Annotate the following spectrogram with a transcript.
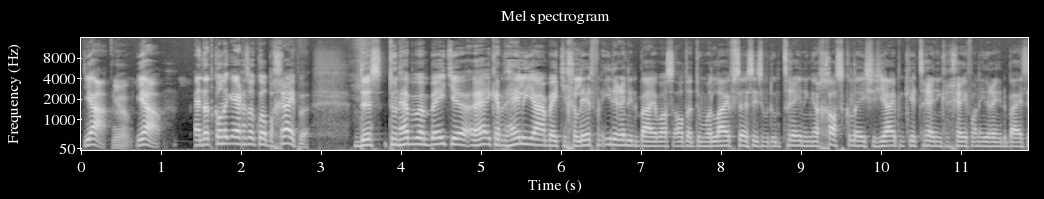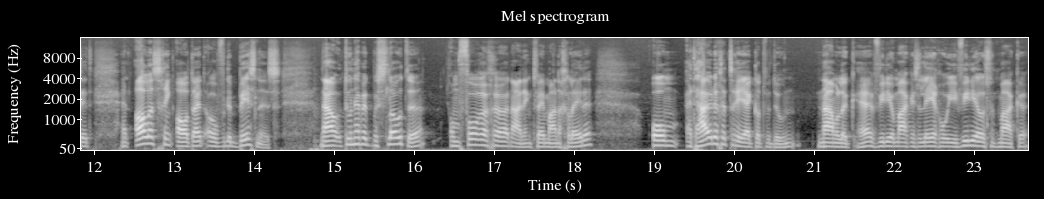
Ja, ja. ja, en dat kon ik ergens ook wel begrijpen. Dus toen hebben we een beetje, hè, ik heb het hele jaar een beetje geleerd van iedereen die erbij was. Altijd doen we live sessies, we doen trainingen, gastcolleges. Jij hebt een keer training gegeven aan iedereen die erbij zit. En alles ging altijd over de business. Nou, toen heb ik besloten om vorige, nou ik denk twee maanden geleden, om het huidige traject dat we doen, namelijk hè, videomakers leren hoe je video's moet maken,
